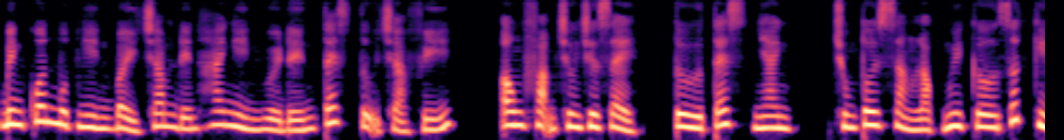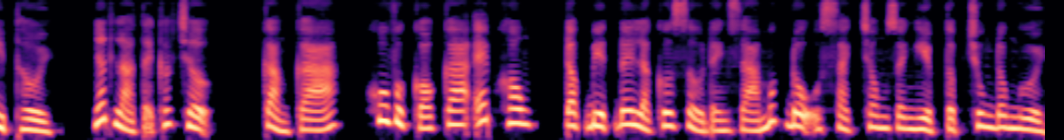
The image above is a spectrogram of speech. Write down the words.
bình quân 1.700 đến 2.000 người đến test tự trả phí. Ông Phạm Trương chia sẻ, từ test nhanh, chúng tôi sàng lọc nguy cơ rất kịp thời, nhất là tại các chợ, cảng cá, khu vực có ca F0, đặc biệt đây là cơ sở đánh giá mức độ sạch trong doanh nghiệp tập trung đông người.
